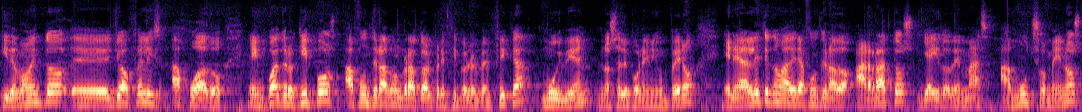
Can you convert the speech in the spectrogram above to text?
Y de momento eh, Joao Félix ha jugado en cuatro equipos, ha funcionado un rato al principio en el Benfica, muy bien, no se le pone ni un pero. En el Atlético de Madrid ha funcionado a ratos y ha ido de más a mucho menos,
